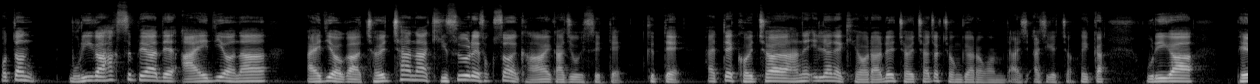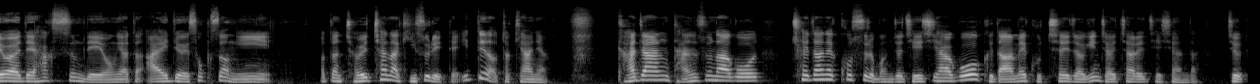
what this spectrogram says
어떤 우리가 학습해야 될 아이디어나 아이디어가 절차나 기술의 속성을 강하게 가지고 있을 때, 그때 할 때 걸쳐야 하는 일련의 계열화를 절차적 정교화라고 합니다. 아시, 아시겠죠? 그러니까 우리가 배워야 될 학습 내용의 어떤 아이디어의 속성이 어떤 절차나 기술일 때 이때는 어떻게 하냐? 가장 단순하고 최단의 코스를 먼저 제시하고 그 다음에 구체적인 절차를 제시한다. 즉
